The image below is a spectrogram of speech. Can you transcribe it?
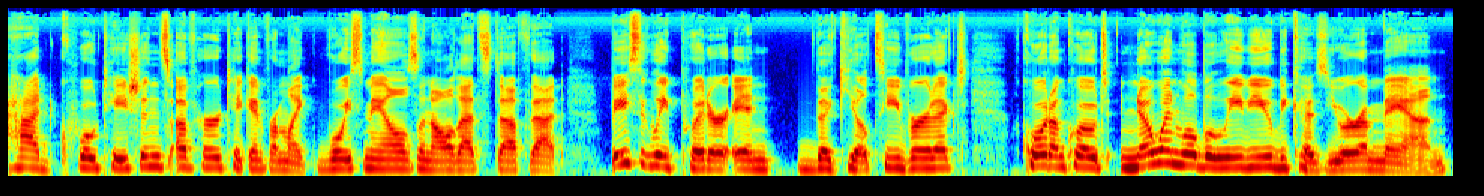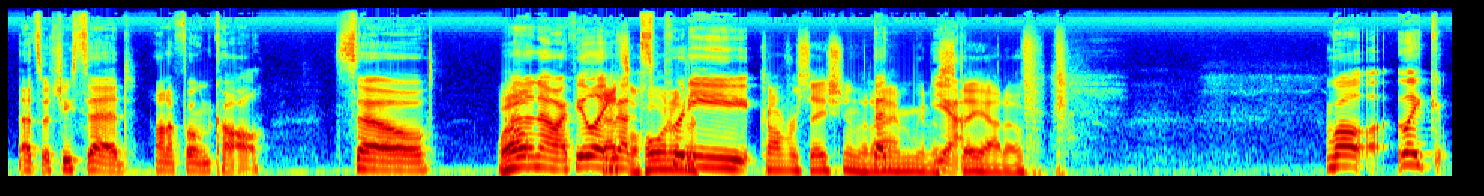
had quotations of her taken from like voicemails and all that stuff that basically put her in the guilty verdict. Quote unquote, no one will believe you because you're a man. That's what she said on a phone call. So Well, I don't know, I feel like that's whole pretty- conversation that, that- I'm going to yeah. stay out of. Well, like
